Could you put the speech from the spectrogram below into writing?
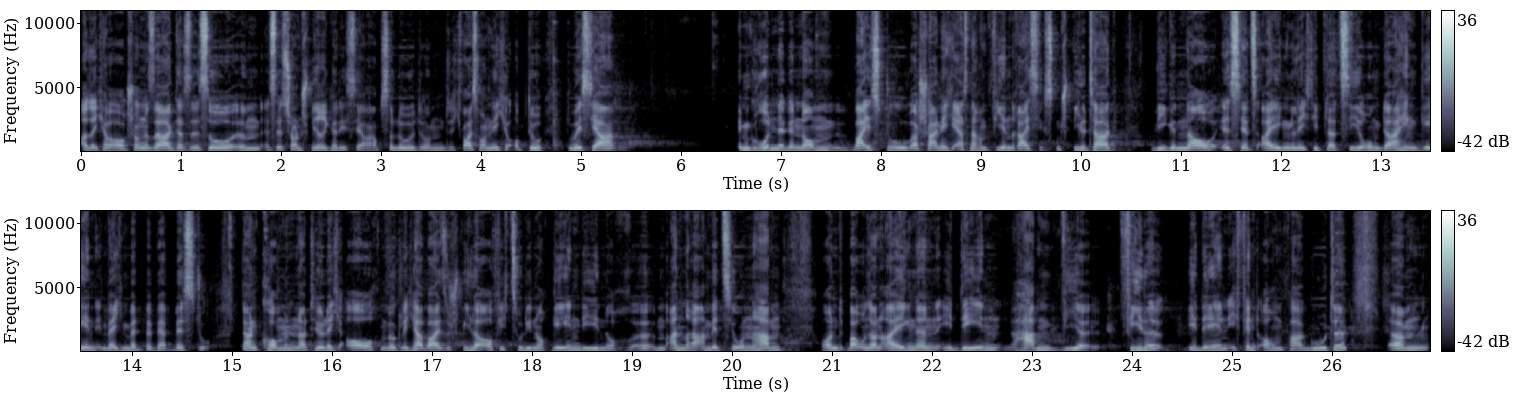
Also ich habe auch schon gesagt, das ist so, ähm, es ist schon schwieriger dieses Jahr, absolut. Und ich weiß auch nicht, ob du, du bist ja im Grunde genommen weißt du wahrscheinlich erst nach dem 34. Spieltag, wie genau ist jetzt eigentlich die Platzierung dahingehend, in welchem Wettbewerb bist du. Dann kommen natürlich auch möglicherweise Spieler auf dich zu, die noch gehen, die noch äh, andere Ambitionen haben. Und bei unseren eigenen Ideen haben wir viele Ideen, ich finde auch ein paar gute. Ähm,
